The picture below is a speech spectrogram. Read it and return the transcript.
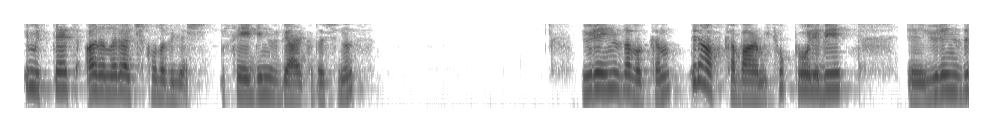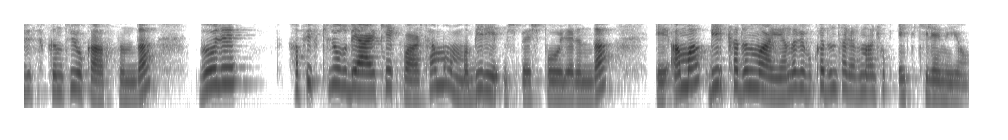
bir müddet araları açık olabilir. Bu sevdiğiniz bir arkadaşınız. Yüreğinize bakın. Biraz kabarmış. Çok böyle bir e, yüreğinizde bir sıkıntı yok aslında. Böyle hafif kilolu bir erkek var tamam mı? 1.75 boylarında. E, ama bir kadın var yanında ve bu kadın tarafından çok etkileniyor.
